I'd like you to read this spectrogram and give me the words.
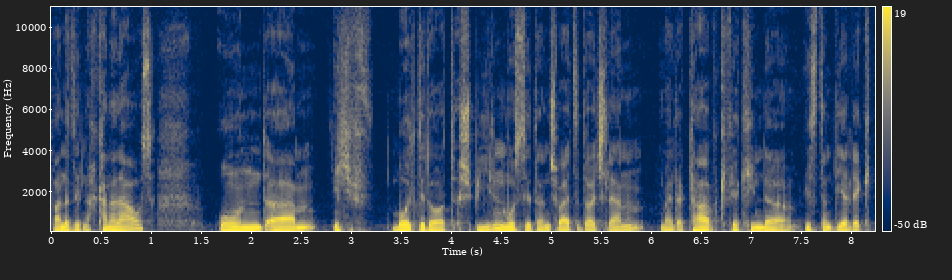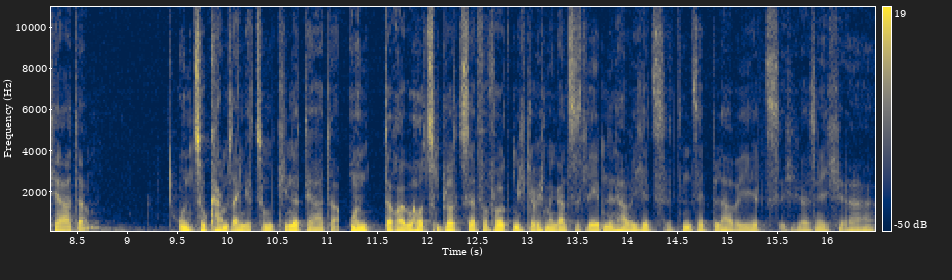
wanderte nach Kanada aus. Und ähm, ich wollte dort spielen, musste dann Schweizerdeutsch lernen, weil da klar, für Kinder ist dann Dialekttheater. Und so kam es eigentlich zum Kindertheater. Und der Räuber Hotzenplotz, der verfolgt mich, glaube ich, mein ganzes Leben. Den habe ich jetzt, den Seppel habe ich jetzt, ich weiß nicht, äh,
